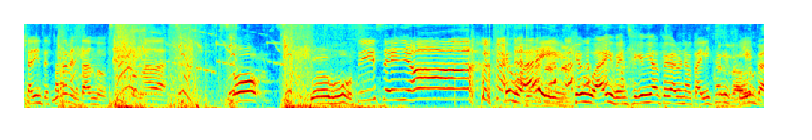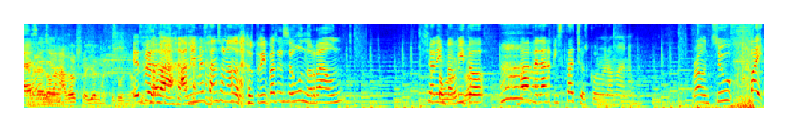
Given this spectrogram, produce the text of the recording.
Sharin, te está reventando. No por nada. ¡No! ¡Vamos! ¡Sí, señor! ¡Qué guay! ¡Qué guay! Pensé que me iba a pegar una paliza que flipas. verdadero ganador soy yo que me estoy comiendo. Es verdad, a mí me están sonando las tripas el segundo round. Sharin Está bueno, Papito va a pelar pistachos con una mano. Round two, fight.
